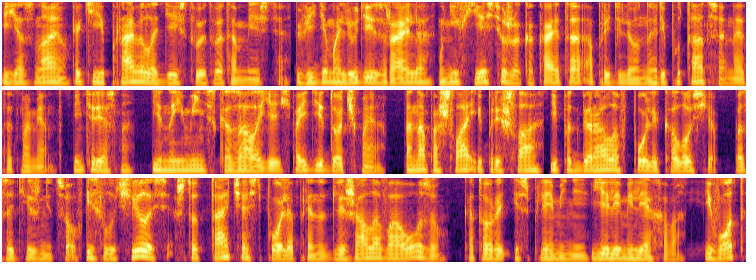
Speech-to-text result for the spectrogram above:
и я знаю, какие правила действуют в этом месте. Видимо, люди Израиля, у них есть уже какая-то определенная репутация на этот момент. Интересно. И Наиминь сказала ей, «Пойди, дочь моя». Она пошла и пришла и подбирала в поле колосья позади жнецов. И случилось, что та часть поля принадлежала Ваозу, который из племени Елемелехова. И вот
